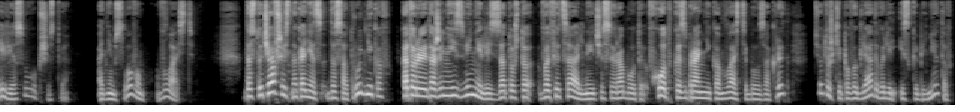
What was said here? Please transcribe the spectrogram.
и вес в обществе. Одним словом, власть. Достучавшись, наконец, до сотрудников, которые даже не извинились за то, что в официальные часы работы вход к избранникам власти был закрыт, тетушки повыглядывали из кабинетов,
